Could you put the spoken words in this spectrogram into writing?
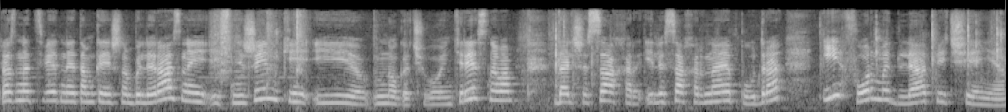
разноцветные. Там, конечно, были разные, и снежинки, и много чего интересного. Дальше сахар или сахарная пудра и формы для печенья.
